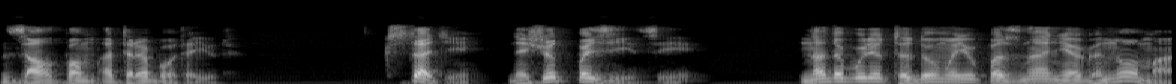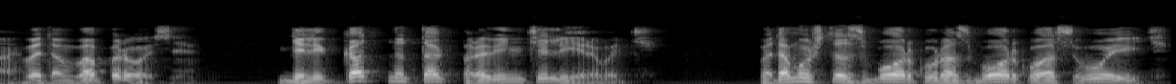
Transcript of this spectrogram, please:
залпом отработают. Кстати, насчет позиции. Надо будет, думаю, познание гнома в этом вопросе деликатно так провентилировать, потому что сборку-разборку освоить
